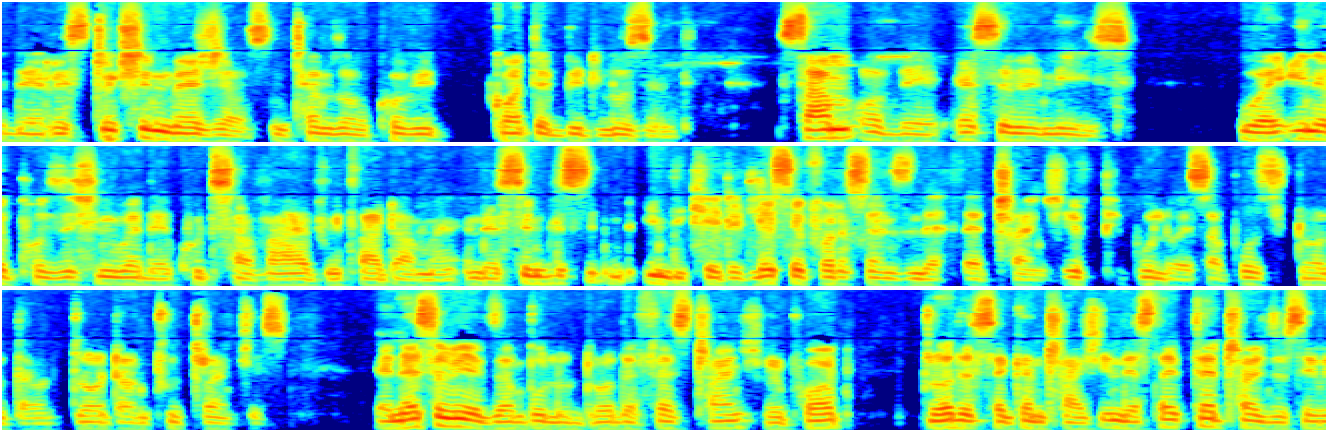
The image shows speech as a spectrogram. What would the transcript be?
the restriction measures in terms of COVID got a bit loosened, some of the SMMEs were in a position where they could survive without our money, and they simply indicated, let's say, for instance, in the third tranche, if people were supposed to draw down draw down two tranches, an SME example would draw the first tranche report draw the second tranche. In the third tranche, they say,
